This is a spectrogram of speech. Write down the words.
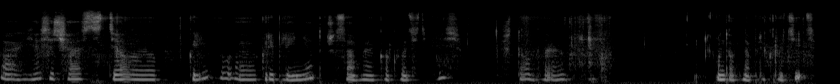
Я сейчас сделаю крепление, то же самое, как вот здесь, чтобы удобно прикрутить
